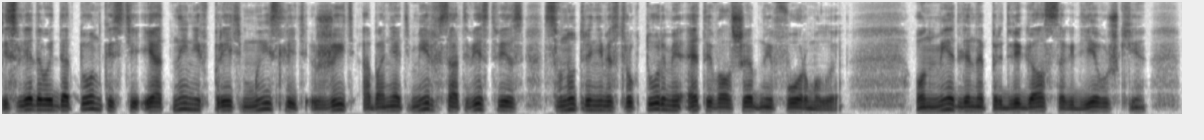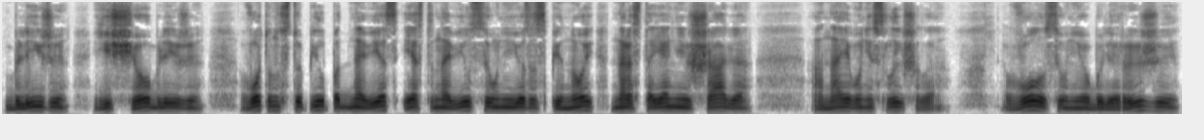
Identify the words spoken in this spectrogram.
исследовать до тонкости и отныне впредь мыслить, жить, обонять мир в соответствии с, внутренними структурами этой волшебной формулы. Он медленно придвигался к девушке, ближе, еще ближе. Вот он вступил под навес и остановился у нее за спиной на расстоянии шага. Она его не слышала. Волосы у нее были рыжие,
